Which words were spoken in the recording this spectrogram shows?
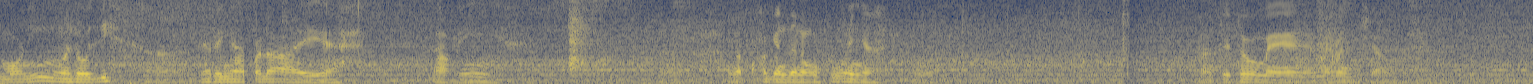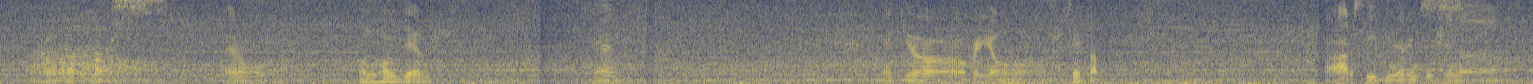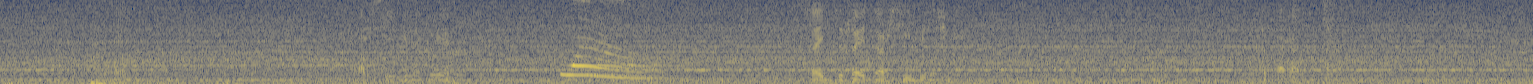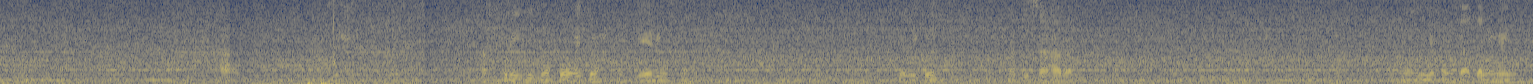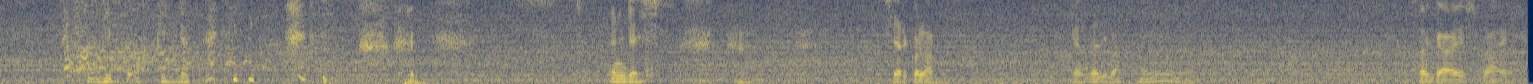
morning mga lodi. Uh, ere nga pala ay ah, aking ah, napakaganda ng upuan niya. At ito may meron din siyang uh, top box. Merong on holder. Ayan. Medyo okay yung setup. RCB na rin po siya na RCB na po yan. Wow! Side to side RCB na siya. Tapakan. Upgraded na po ito. May bearings na. Sa likod. Pati sa harap. Tatanungin? Hindi po akin yan. And guys, share ko lang. Ganda, di ba? Hmm. So guys, bye.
